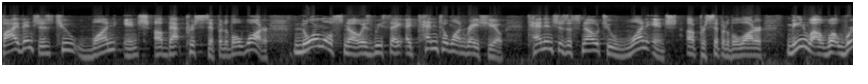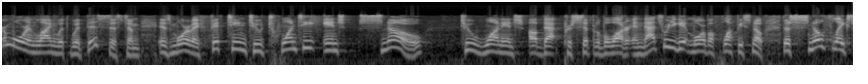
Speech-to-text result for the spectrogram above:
5 inches to 1 inch of that precipitable water. Normal snow is, we say, a 10 to 1 ratio. 10 inches of snow to 1 inch of precipitable water. Meanwhile, what we're more in line with with this system is more of a 15 to 20 inch snow to one inch of that precipitable water. And that's where you get more of a fluffy snow. The snowflakes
